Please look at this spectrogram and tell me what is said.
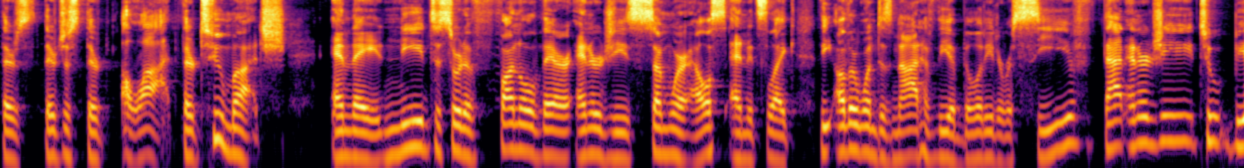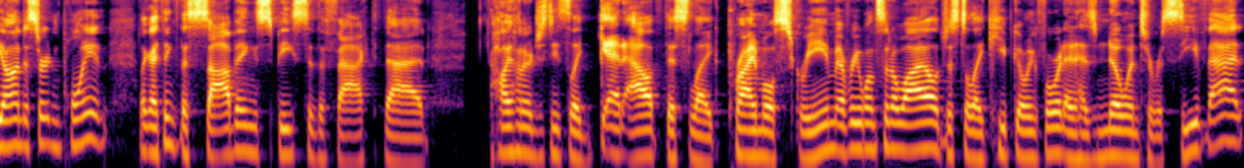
there's they're just they're a lot. They're too much and they need to sort of funnel their energies somewhere else and it's like the other one does not have the ability to receive that energy to beyond a certain point like i think the sobbing speaks to the fact that holly hunter just needs to like get out this like primal scream every once in a while just to like keep going forward and has no one to receive that.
